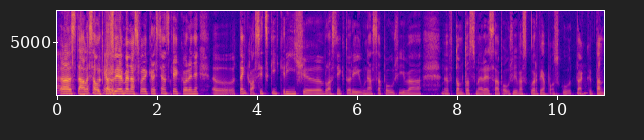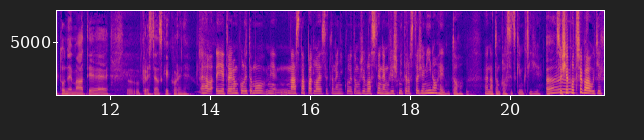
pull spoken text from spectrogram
Eh, Stále sa Ok. odkazujeme na svoje kresťanské korene. Eh, Ten klasický kríž, eh, vlastne, ktorý u nás sa používa, eh, v tomto smere sa používa skôr v Japonsku, tak tam to nemá tie eh, kresťanské korene. Hele, je to jenom kvůli tomu, mě, nás napadlo, jestli to není kvůli tomu, že vlastně nemůžeš mít roztažený nohy u toho, na tom klasickém kříži. Což je potřeba u těch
